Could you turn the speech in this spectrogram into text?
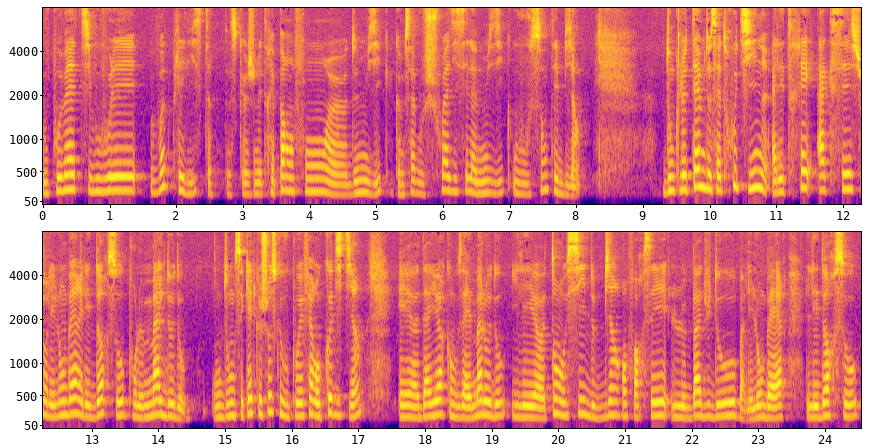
Vous pouvez mettre, si vous voulez, votre playlist, parce que je ne mettrai pas en fond euh, de musique. Comme ça, vous choisissez la musique où vous vous sentez bien. Donc le thème de cette routine, elle est très axée sur les lombaires et les dorsaux pour le mal de dos. Donc c'est quelque chose que vous pouvez faire au quotidien et euh, d'ailleurs, quand vous avez mal au dos, il est euh, temps aussi de bien renforcer le bas du dos, bah, les lombaires, les dorsaux,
